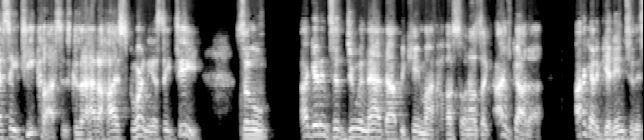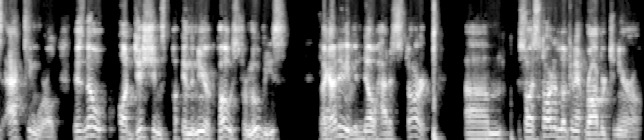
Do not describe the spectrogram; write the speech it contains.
SAT classes because I had a high score in the SAT. So Mhm. I get into doing that. That became my hustle, and I was like, I've got to, I got to get into this acting world. There's no auditions in the New York Post for movies. Like I didn't even know how to start. Um, so I started looking at Robert De Niro,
